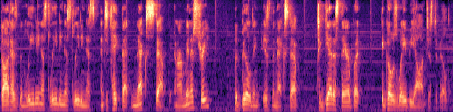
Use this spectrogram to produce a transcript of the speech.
God has been leading us, leading us, leading us. And to take that next step in our ministry, the building is the next step to get us there, but it goes way beyond just a building.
